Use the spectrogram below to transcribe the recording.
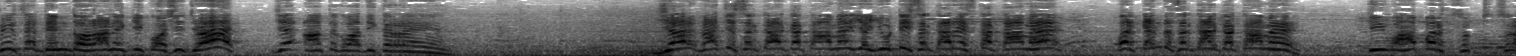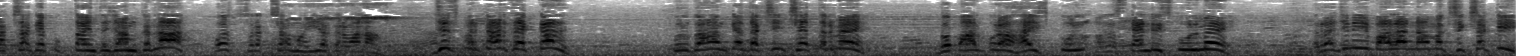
फिर से दिन दोहराने की कोशिश जो है ये आतंकवादी कर रहे हैं। यह राज्य सरकार का काम है यह यूटी सरकार है, इसका काम है और केंद्र सरकार का काम है कि वहाँ पर सुरक्षा के पुख्ता इंतज़ाम करना और सुरक्षा मुहैया करवाना। जिस प्रकार से कल कुलगाम के दक्षिण क्षेत्र में, Gopalpura high school secondary school में रजनी बाला नामक शिक्षक की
